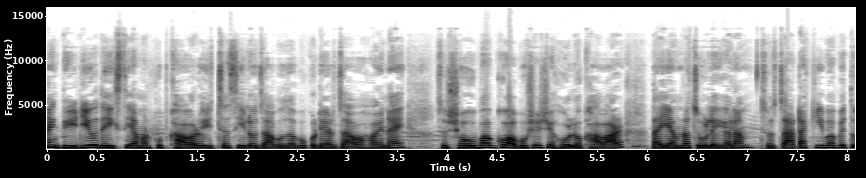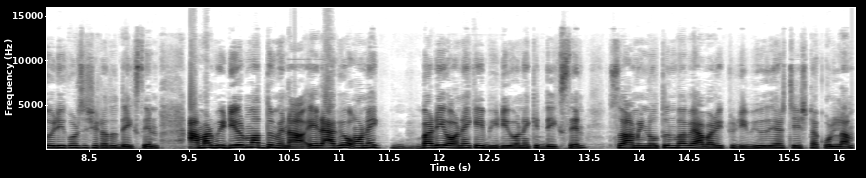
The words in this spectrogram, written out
অনেক ভিডিও দেখছি, আমার খুব খাওয়ারও ইচ্ছা ছিল, যাব যাব করে আর যাওয়া হয় নাই। তো সৌভাগ্য অবশেষে হলো খাওয়ার, তাই আমরা চলে গেলাম। তো চাটা কীভাবে তৈরি করছে সেটা তো দেখছেন। আমার ভিডিওর মাধ্যমে না, এর আগে অনেকবারই অনেক এই ভিডিও অনেকে দেখছেন। সো আমি নতুনভাবে আবার একটু রিভিউ দেওয়ার চেষ্টা করলাম।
